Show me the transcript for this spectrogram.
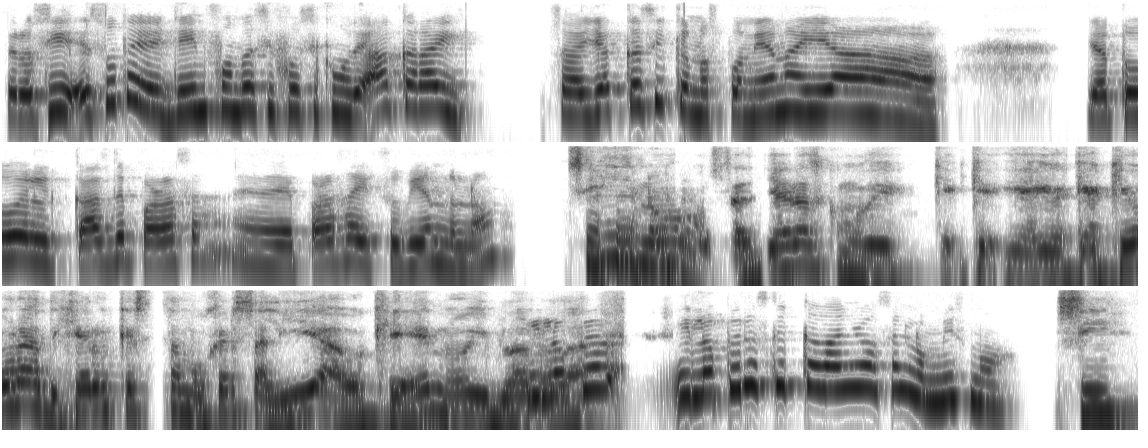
Pero sí, eso de Jane Fonda sí fue así como de, ah, caray. O sea, ya casi que nos ponían ahí a ya todo el cast de Parasite, eh, Parasite subiendo, ¿no? Sí, no, o sea, ya eras como de que, a qué hora dijeron que esta mujer salía o qué, ¿no? Y bla, bla, bla. y lo peor es que cada año hacen lo mismo. Sí,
